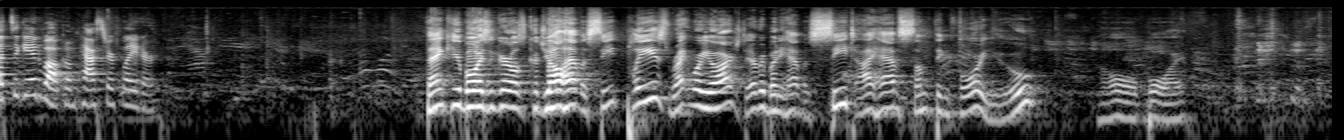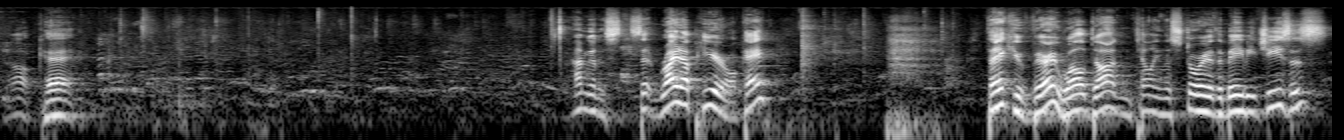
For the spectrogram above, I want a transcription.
Let's again welcome Pastor Flater. Thank you, boys and girls. Could you all have a seat, please? Right where you are. Just everybody have a seat. I have something for you. Oh, boy. Okay. I'm going to sit right up here, okay? Thank you. Very well done telling the story of the baby Jesus.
